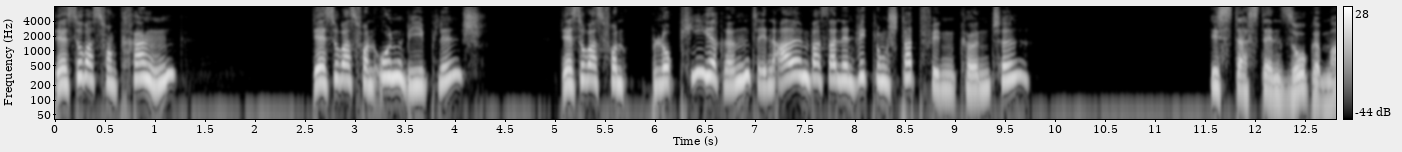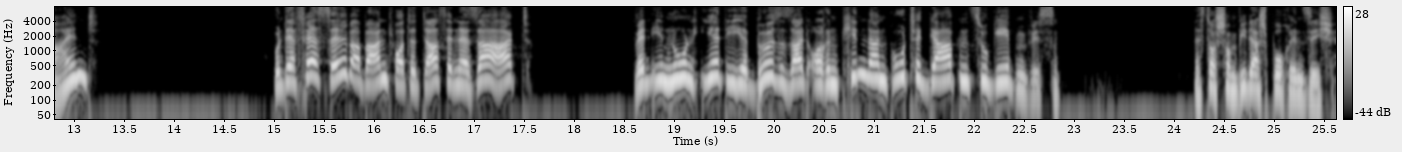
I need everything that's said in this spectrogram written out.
der ist sowas von krank, der ist sowas von unbiblisch, der ist sowas von blockierend in allem, was an Entwicklung stattfinden könnte. Ist das denn so gemeint? Und der Vers selber beantwortet das, denn er sagt, wenn ihr nun ihr, die ihr böse seid, euren Kindern gute Gaben zu geben wissen. Das ist doch schon Widerspruch in sich.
